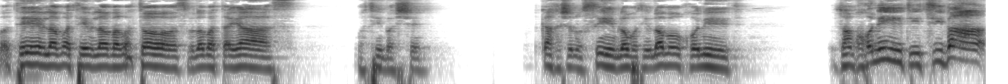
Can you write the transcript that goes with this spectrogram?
מתאים, לא מתאים, לא במטוס ולא בטייס, מתאים בשם. ככה שנוסעים, לא מתאים, לא במכונית. זו המכונית, יציבה.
